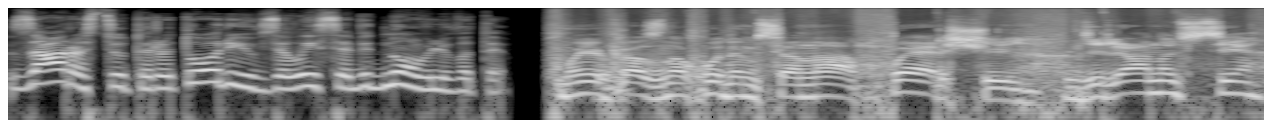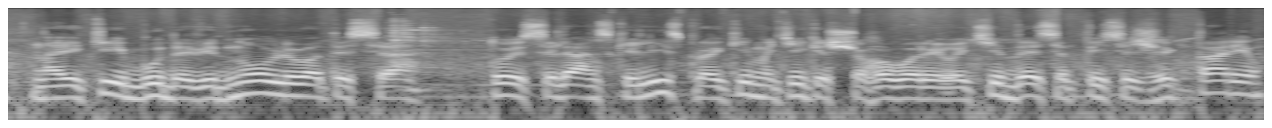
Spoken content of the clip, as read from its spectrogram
Зараз цю територію взялися відновлювати. Ми якраз знаходимося на першій діляночці, на якій буде відновлюватися той селянський ліс, про який ми тільки що говорили. Ті 10 тисяч гектарів е,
